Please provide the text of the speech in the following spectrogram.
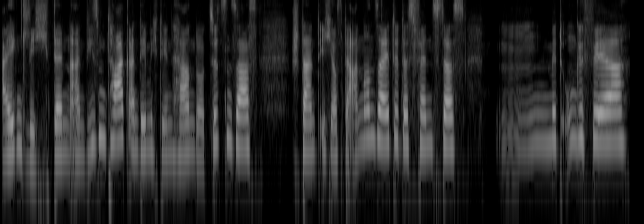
Eigentlich, denn an diesem Tag, an dem ich den Herrn dort sitzen saß, stand ich auf der anderen Seite des Fensters mm, mit ungefähr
